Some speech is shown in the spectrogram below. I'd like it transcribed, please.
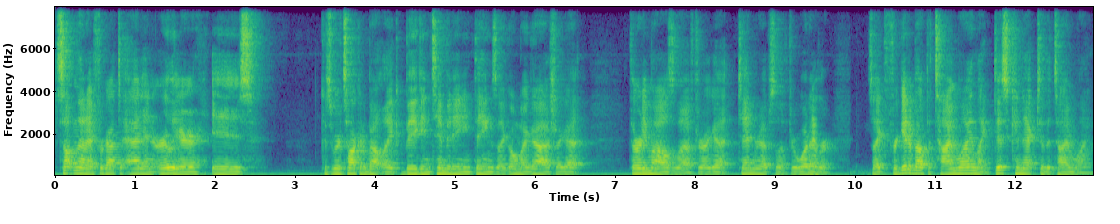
something that I forgot to add in earlier is because we are talking about like big, intimidating things like, oh my gosh, I got 30 miles left, or I got 10 reps left, or whatever. It's like forget about the timeline, like disconnect to the timeline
